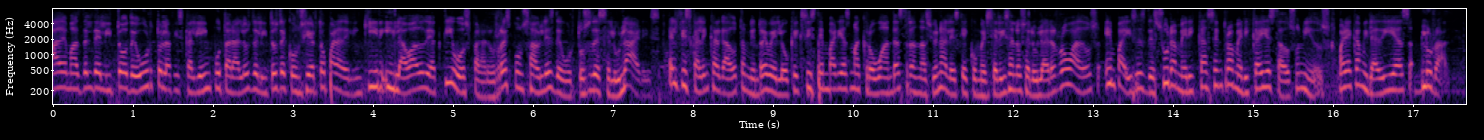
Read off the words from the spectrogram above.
Además del delito de hurto, la Fiscalía imputará los delitos de concierto para delinquir y lavado de activos para los responsables de hurtos de celulares. El fiscal encargado también reveló que existen varias macrobandas transnacionales que comercializan los celulares robados en países de Sudamérica, Centroamérica y Estados Unidos. María Camila Díaz, Blue Radio.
